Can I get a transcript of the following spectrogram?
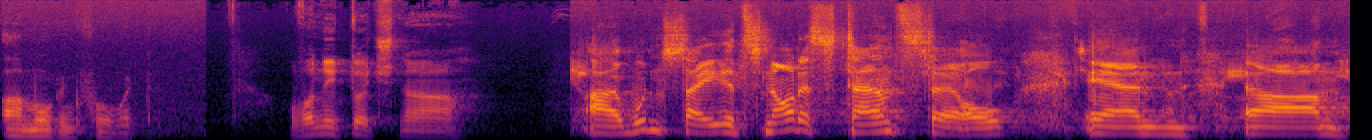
are moving forward? Вони точно I wouldn't say it's not a standstill, and um,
